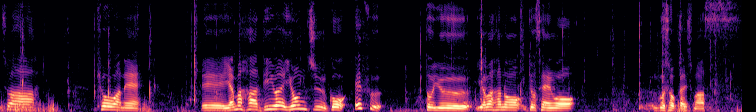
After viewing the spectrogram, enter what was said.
にちは。今日はね、えー、ヤマハ DY45F というヤマハの漁船をご紹介します、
